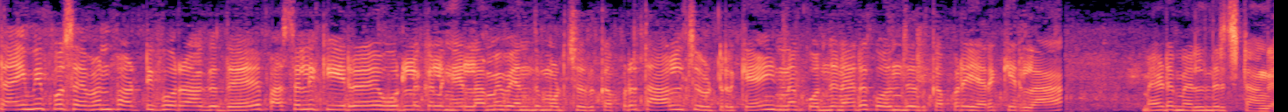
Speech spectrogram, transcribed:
டைம் இப்போ செவன் ஃபார்ட்டி ஃபோர் ஆகுது. பசலிக்கீரை உருளைக்கிழங்கு எல்லாமே வெந்து முடிச்சதுக்கப்புறம் தாளிச்சு விட்டுருக்கேன். இன்னும் கொஞ்ச நேரம் கொஞ்சதுக்கப்புறம் இறக்கிடலாம். மேடம் எழுந்திரிச்சிட்டாங்க.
